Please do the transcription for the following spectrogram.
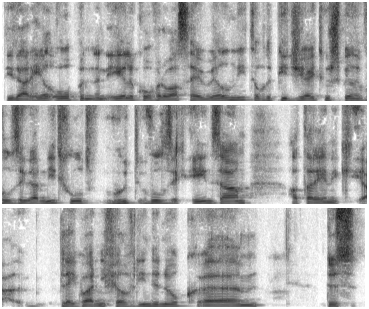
die daar heel open en eerlijk over was. Hij wil niet op de PGA Tour spelen. Hij voelde zich daar niet goed, goed voelde zich eenzaam. Had daar eigenlijk ja, blijkbaar niet veel vrienden ook. Um, dus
